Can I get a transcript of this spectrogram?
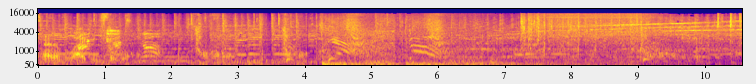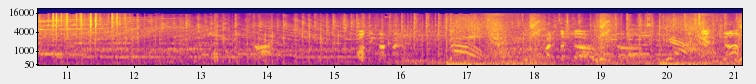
kind of lagging for me. try to touch the... the I can't jump!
